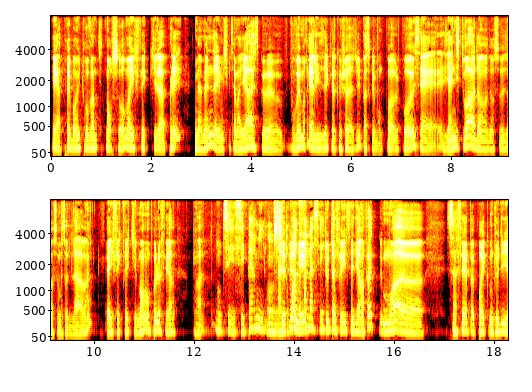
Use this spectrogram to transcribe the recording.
et après, bon, ils trouvent un petit morceau, ben, il fait qu'il a appelé, il m'amène, et il me dit, Tamaya, est-ce que vous pouvez me réaliser quelque chose là-dessus? Parce que, bon, pour, pour eux, c'est- il y a une histoire dans, dans ce, dans ce morceau de lave, hein, et il fait qu'effectivement, on peut le faire. Ouais. Donc c'est permis, on a C'est le droit permis. de ramasser. Tout à fait. C'est-à-dire, en fait, moi, euh, ça fait à peu près, comme je dis,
